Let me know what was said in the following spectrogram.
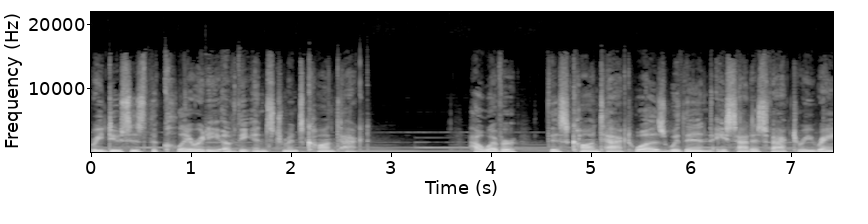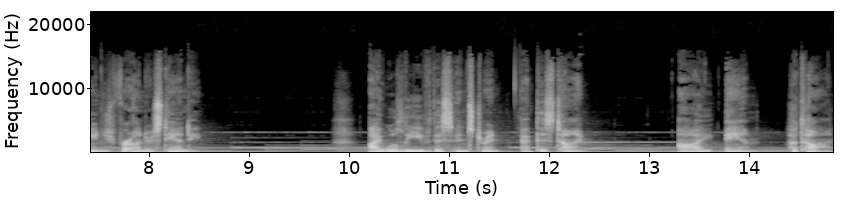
reduces the clarity of the instrument's contact. However, this contact was within a satisfactory range for understanding. I will leave this instrument at this time. I am Hatonn.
